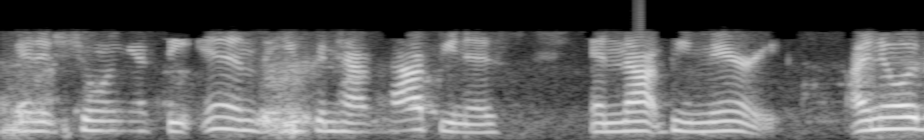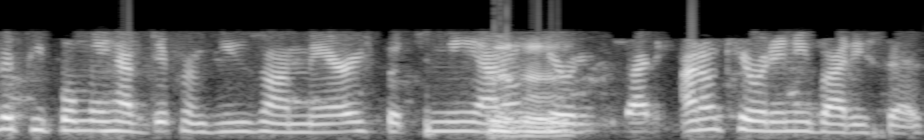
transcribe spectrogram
And it's showing at the end that you can have happiness and not be married. I know other people may have different views on marriage, but to me, I don't mm-hmm. care what anybody. I don't care what anybody says.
